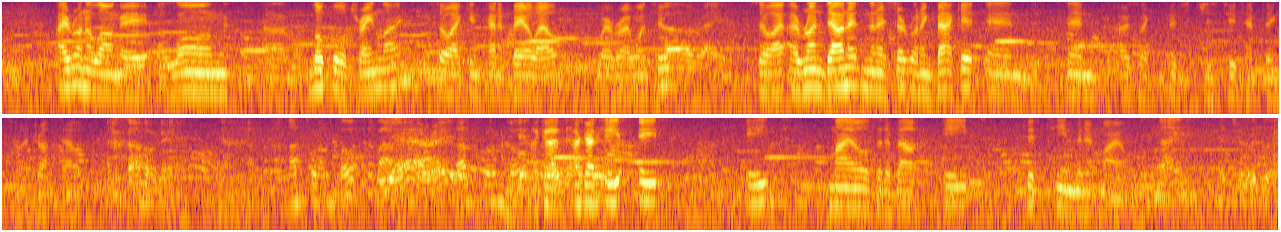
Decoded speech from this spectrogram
I run along a, a long um, local train line, so I can kind of bail out wherever I want to. Oh right. So I, I run down it and then I start running back it and then I was like, it's just too tempting, so I dropped out. Oh, okay. And that's what I'm talking about. Yeah, right. That's what I'm talking I about. got I got eight eight eight miles at about eight 15 minute miles. Nice. That's really good.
